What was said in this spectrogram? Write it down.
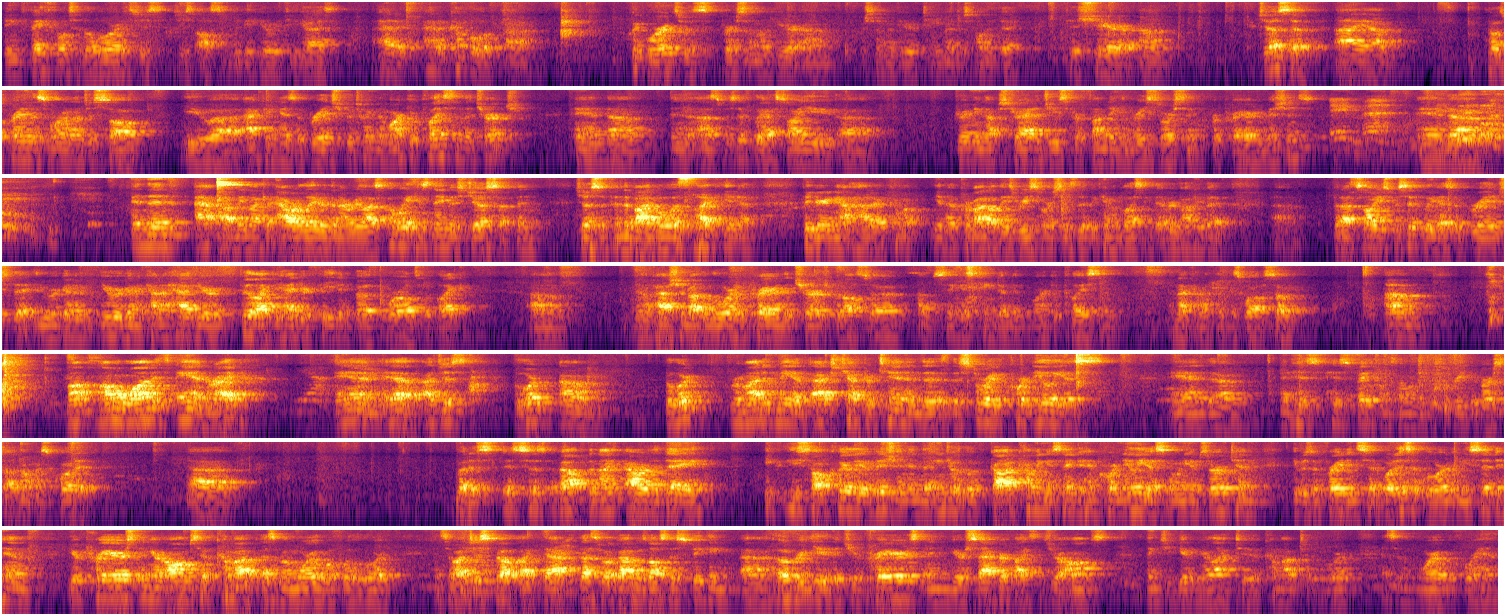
being faithful to the Lord. It's just, just awesome to be here with you guys. I had a, I had a couple of uh, quick words was for some of your um, for some of your team. I just wanted to, to share. Um, Joseph, I um, I was praying this morning. I just saw you uh, acting as a bridge between the marketplace and the church, and um, and I specifically I saw you uh, dreaming up strategies for funding and resourcing for prayer and missions. Amen. And uh, and then I mean, like an hour later, then I realized, oh wait, his name is Joseph, and Joseph in the Bible was like you know figuring out how to come up, you know, provide all these resources that became a blessing to everybody, but. Uh, but I saw you specifically as a bridge that you were gonna you were gonna kind of have your feel like you had your feet in both worlds of like um, you know passion about the Lord and prayer in the church, but also um, seeing His kingdom in the marketplace and, and that kind of thing as well. So, um, Mama Juan, it's Ann, right? Yeah. Ann, yeah. I just the Lord um, the Lord reminded me of Acts chapter ten and the the story of Cornelius and. Um, and his, his faithfulness. I want to just read the verse so I don't misquote it. Uh, but it says, About the ninth hour of the day, he, he saw clearly a vision, and the angel of God coming and saying to him, Cornelius. And when he observed him, he was afraid and said, What is it, Lord? And he said to him, Your prayers and your alms have come up as a memorial before the Lord. And so I just felt like that. That's what God was also speaking uh, over you, that your prayers and your sacrifices, your alms, things you've given your life to come up to the Lord as a memorial before Him.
